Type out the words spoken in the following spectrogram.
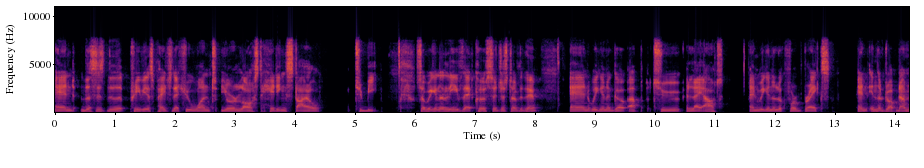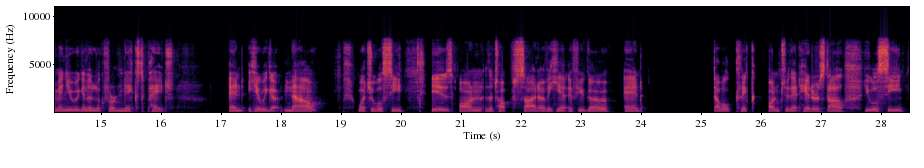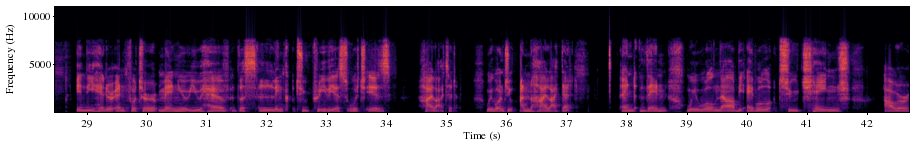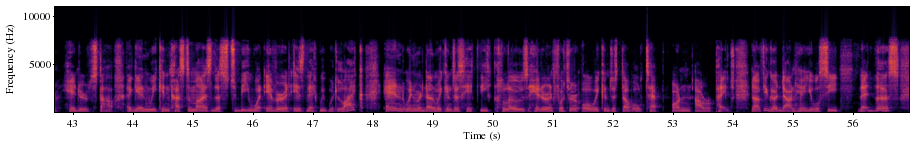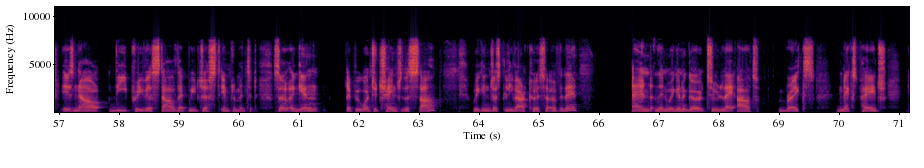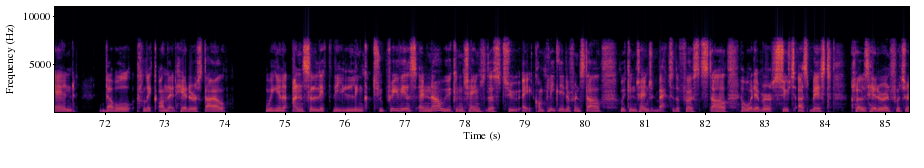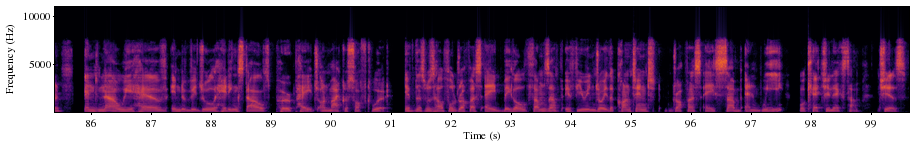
And this is the previous page that you want your last heading style to be. So we're going to leave that cursor just over there and we're going to go up to layout and we're going to look for breaks and in the drop down menu we're going to look for next page and here we go. Now, what you will see is on the top side over here, if you go and double click onto that header style, you will see in the header and footer menu, you have this link to previous, which is highlighted. We want to unhighlight that. And then we will now be able to change our header style. Again, we can customize this to be whatever it is that we would like. And when we're done, we can just hit the close header and footer, or we can just double tap on our page. Now, if you go down here, you will see that this is now the previous style that we just implemented. So again, if we want to change the style, we can just leave our cursor over there. And then we're going to go to layout, breaks, next page, and double click on that header style. We're going to unselect the link to previous and now we can change this to a completely different style. We can change it back to the first style or whatever suits us best. Close header and footer. And now we have individual heading styles per page on Microsoft Word. If this was helpful, drop us a big old thumbs up. If you enjoy the content, drop us a sub and we will catch you next time. Cheers.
